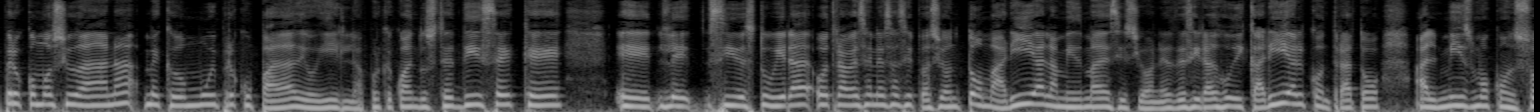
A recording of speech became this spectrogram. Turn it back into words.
Pero como ciudadana me quedo muy preocupada de oírla porque cuando usted dice que eh, le, si estuviera otra vez en esa situación tomaría la misma decisión, es decir, adjudicaría el contrato al mismo consorcio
